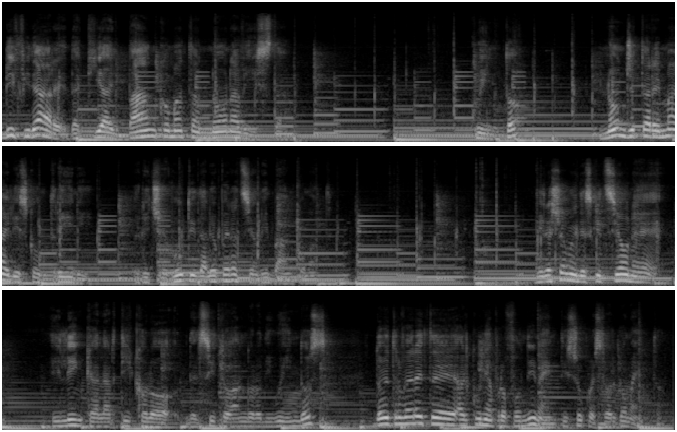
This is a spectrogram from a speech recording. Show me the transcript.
diffidare da chi ha il bancomat non a vista. Quinto, non gettare mai gli scontrini ricevuti dalle operazioni bancomat. Vi lasciamo in descrizione il link all'articolo del sito Angolo di Windows dove troverete alcuni approfondimenti su questo argomento.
